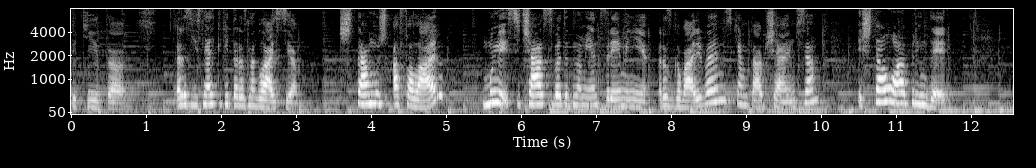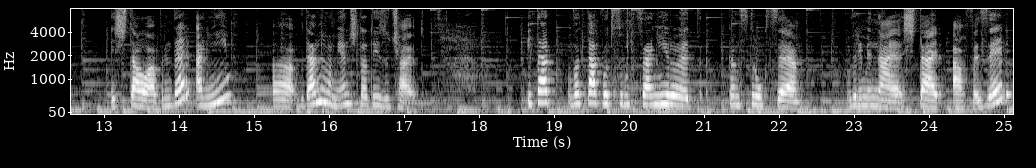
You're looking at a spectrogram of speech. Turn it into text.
какие-то, разъяснять какие-то разногласия. A falar. Мы сейчас в этот момент времени разговариваем, с кем-то общаемся. A aprender estão a aprender, они э, в данный момент что-то изучают. Итак, вот так вот функционирует конструкция временная a fazer,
